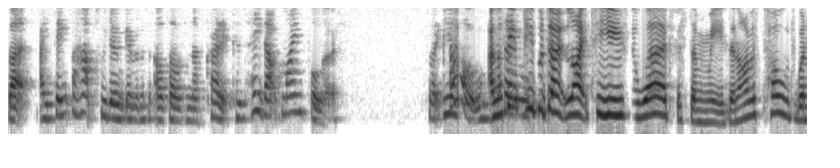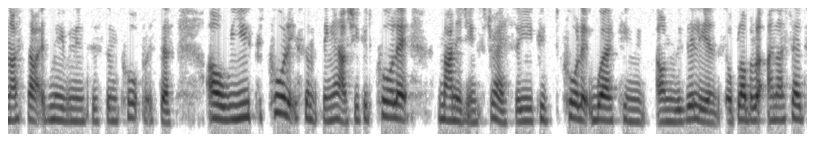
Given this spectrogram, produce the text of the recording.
But i think perhaps we don't give ourselves enough credit because hey that's mindfulness like, yeah. oh. And I think people don't like to use the word for some reason. I was told when I started moving into some corporate stuff, oh, well, you could call it something else. You could call it managing stress, or you could call it working on resilience, or blah, blah, blah. And I said,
